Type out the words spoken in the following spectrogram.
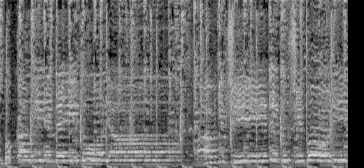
бо калини і доля, а в дівчини душі болі.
